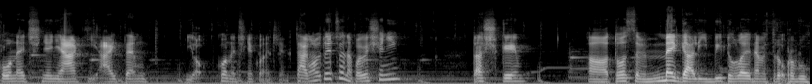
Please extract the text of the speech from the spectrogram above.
konečně nějaký item. Jo, konečně, konečně. Tak, máme tu něco na pověšení. Tašky, a tohle se mi mega líbí, tohle je na věc, opravdu,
